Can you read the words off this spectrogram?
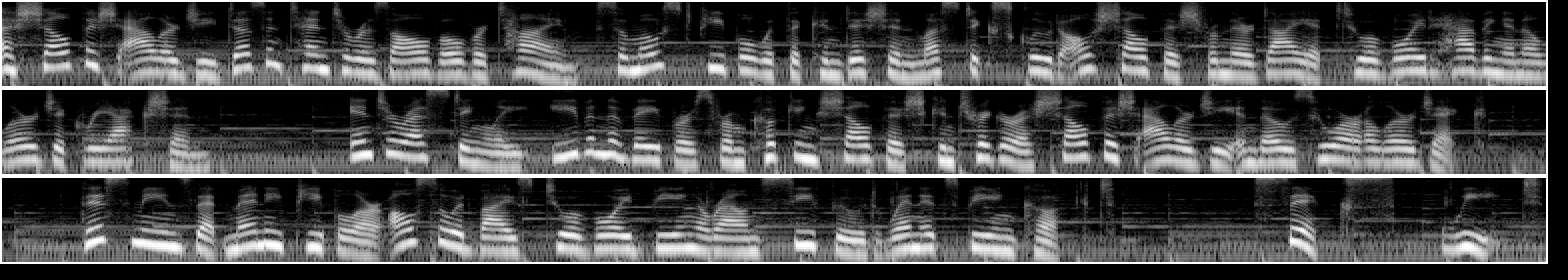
A shellfish allergy doesn't tend to resolve over time, so most people with the condition must exclude all shellfish from their diet to avoid having an allergic reaction. Interestingly, even the vapors from cooking shellfish can trigger a shellfish allergy in those who are allergic. This means that many people are also advised to avoid being around seafood when it's being cooked. 6. Wheat.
